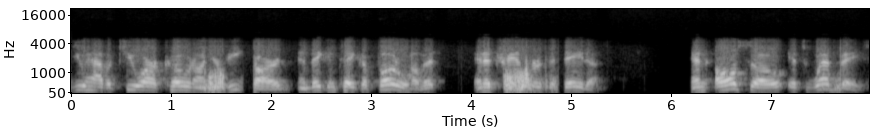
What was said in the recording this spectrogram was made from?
you have a QR code on your V card, and they can take a photo of it, and it transfers the data. And also, it's web-based.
